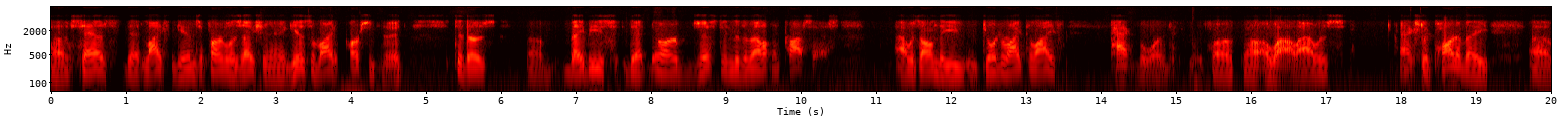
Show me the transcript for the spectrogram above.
uh, says that life begins at fertilization, and it gives the right of personhood to those uh, babies that are just in the development process. I was on the Georgia Right to Life PAC board for uh, a while. I was actually part of a uh,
